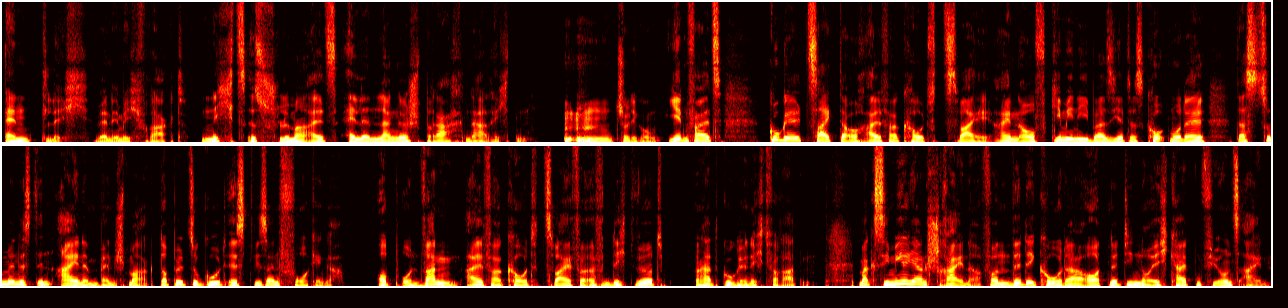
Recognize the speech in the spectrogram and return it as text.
Endlich, wenn ihr mich fragt. Nichts ist schlimmer als ellenlange Sprachnachrichten. Entschuldigung. Jedenfalls Google zeigte auch AlphaCode 2, ein auf Gemini basiertes Codemodell, das zumindest in einem Benchmark doppelt so gut ist wie sein Vorgänger. Ob und wann AlphaCode 2 veröffentlicht wird, hat Google nicht verraten. Maximilian Schreiner von The Decoder ordnet die Neuigkeiten für uns ein.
